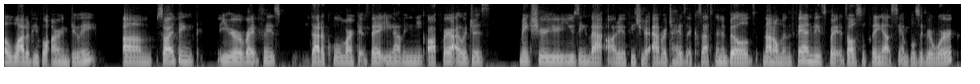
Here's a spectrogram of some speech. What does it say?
a lot of people aren't doing. Um, so I think you're right place, got a cool market fit, you have a unique offer. I would just make sure you're using that audio feature to advertise it because that's going to build not only the fan base, but it's also putting out samples of your work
